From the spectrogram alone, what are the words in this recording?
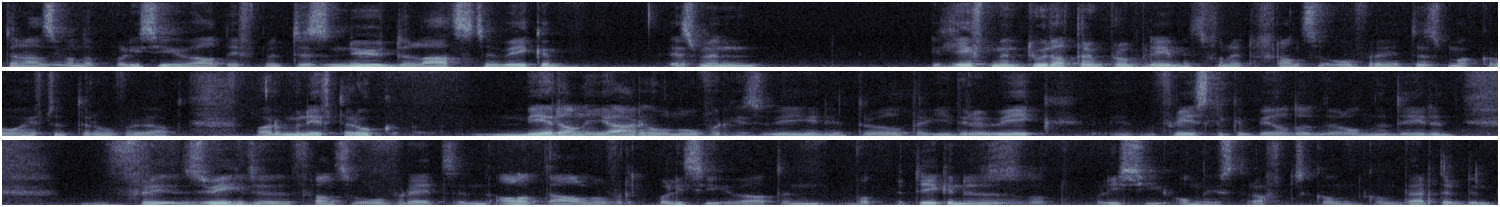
ten aanzien van de politiegeweld heeft men, is nu de laatste weken, is men, geeft men toe dat er een probleem is vanuit de Franse overheid. Dus Macron heeft het erover gehad. Maar men heeft er ook meer dan een jaar gewoon over gezwegen. Hè, terwijl er iedere week vreselijke beelden de ronde deden zweeg de Franse overheid in alle talen over het politiegeweld. En wat betekende dus dat de politie ongestraft kon, kon verder doen.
